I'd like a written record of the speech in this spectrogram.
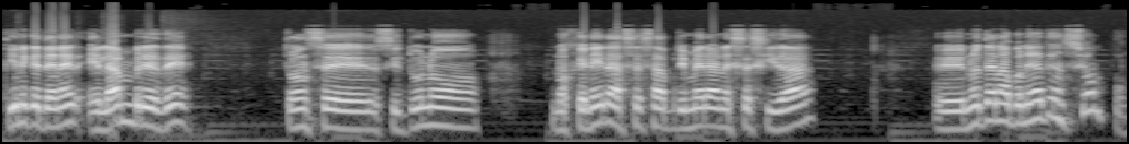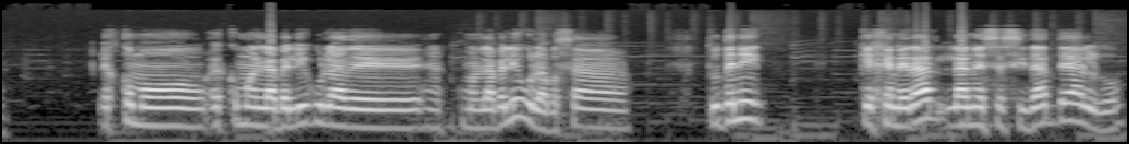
tiene que tener el hambre de. Entonces, si tú no, no generas esa primera necesidad, eh, no te van a poner atención. Es como es como en la película de como en la película, o sea, tú tenés que generar la necesidad de algo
